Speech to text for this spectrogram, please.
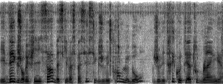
Et dès que j'aurai fini ça, ben, ce qui va se passer, c'est que je vais prendre le dos, je vais tricoter à toute blingue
